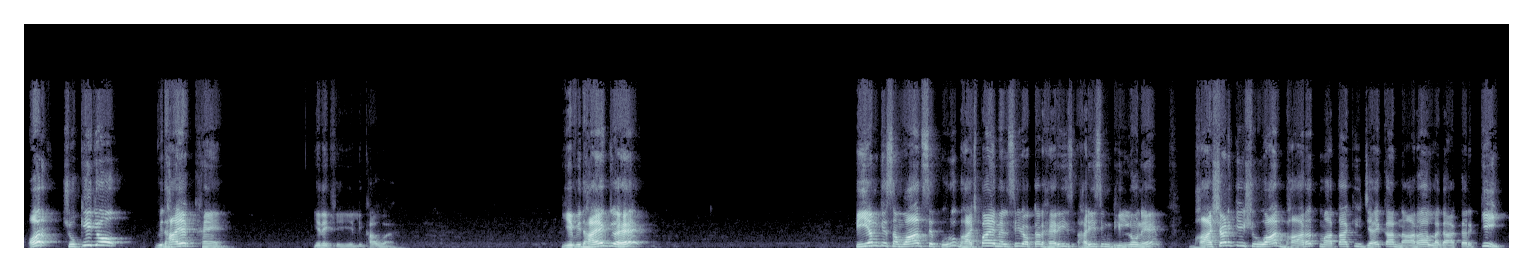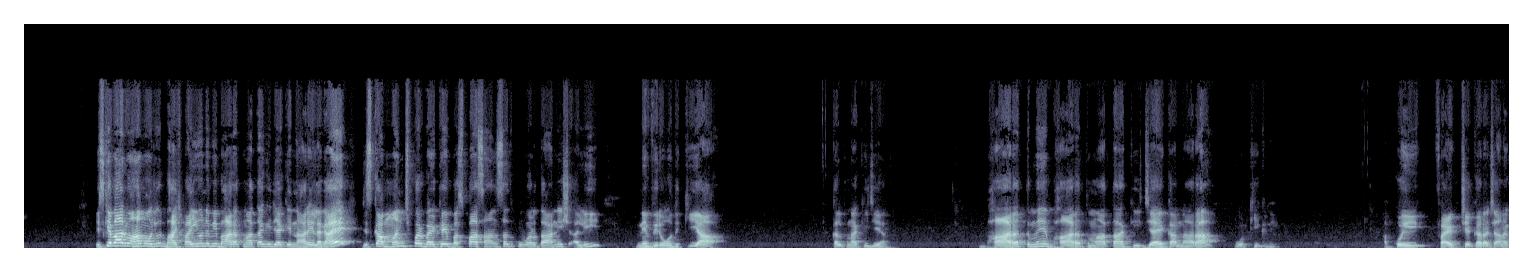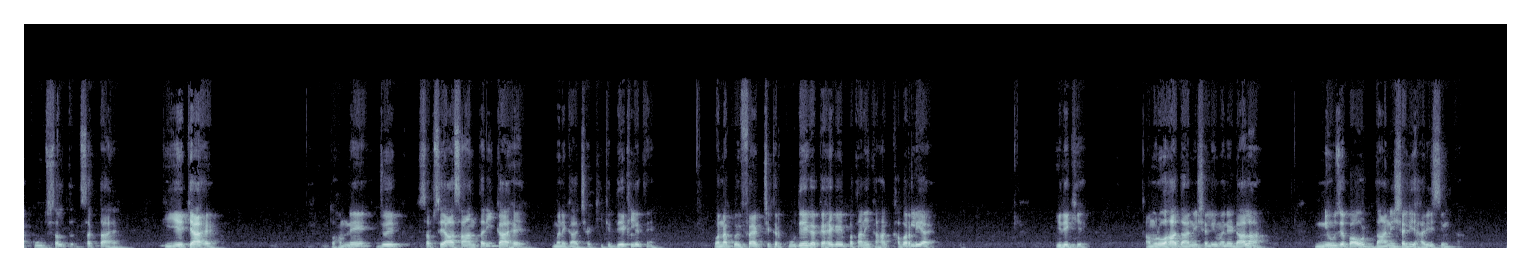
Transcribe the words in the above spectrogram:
और चूँकि जो विधायक हैं, ये देखिए, ये लिखा हुआ है। ये विधायक जो है पीएम के संवाद से पूर्व भाजपा एमएलसी डॉक्टर हरी, हरि सिंह ढिल्लो ने भाषण की शुरुआत भारत माता की जय का नारा लगाकर की। इसके बाद वहाँ मौजूद भाजपाइयों ने भी भारत माता की जय के नारे लगाए, जिसका मंच पर बैठे बसपा सांसद कुंवर दानिश अली ने विरोध किया। कल्पना कीजिए आप। भारत में भारत माता की जय का नारा, वो ठीक नहीं। अब कोई फैक्ट चेकर अचानक कूद सकता है कि ये क्या है? तो हमने जो एक सबसे आसान तरीका है, मैंने कहा अच्छा ठीक है, देख लेते हैं। वरना कोई फैक्ट चेकर कूदेगा, कहेगा, ये पता नहीं कहाँ खबर लिया है ये देखिए, अमरोहा दानिश अली मैंने डाला। News about Danish Ali, Hari Singh,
